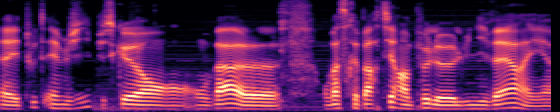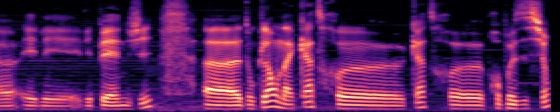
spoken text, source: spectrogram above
et toutes MJ puisque on, va on va se répartir un peu l'univers et, les, les, PNJ. donc là on a quatre quatre propositions.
